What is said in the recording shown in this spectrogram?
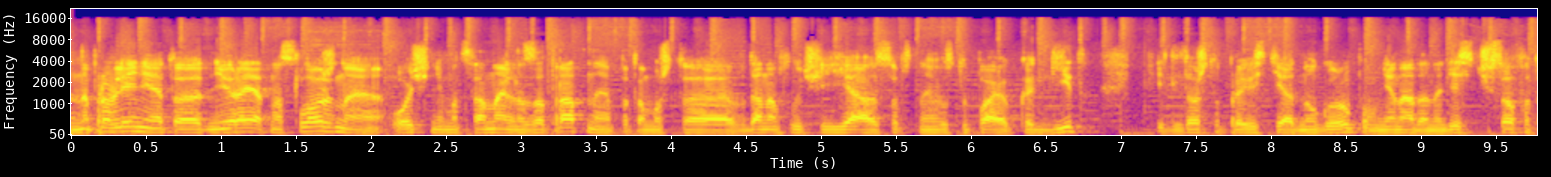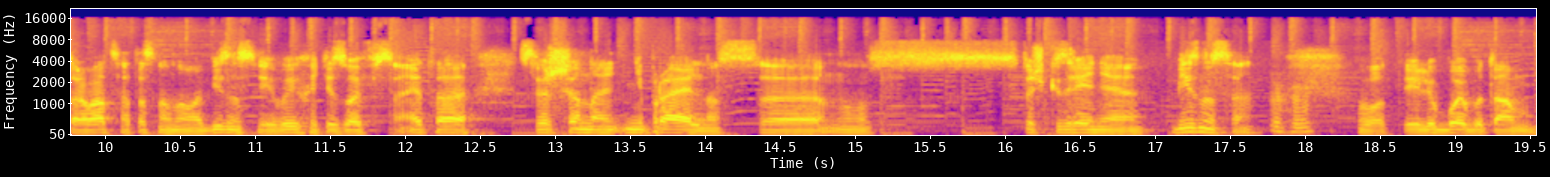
Направление это невероятно сложное, очень эмоционально затратное, потому что в данном случае я, собственно, выступаю как гид, и для того, чтобы провести одну группу, мне надо на 10 часов оторваться от основного бизнеса и выехать из офиса. Это совершенно неправильно с, э, ну, с с точки зрения бизнеса. Uh-huh. Вот, и любой бы там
